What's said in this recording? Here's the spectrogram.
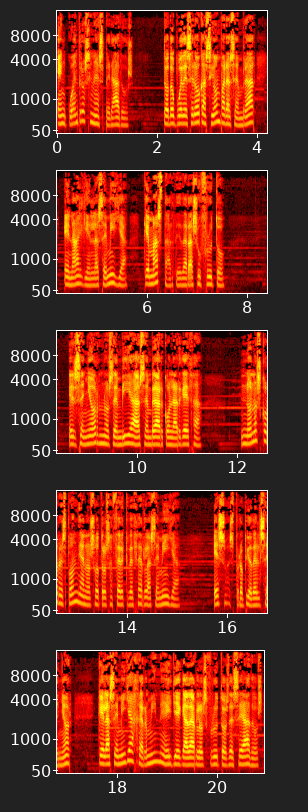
encuentros inesperados. Todo puede ser ocasión para sembrar en alguien la semilla que más tarde dará su fruto. El Señor nos envía a sembrar con largueza. No nos corresponde a nosotros hacer crecer la semilla, eso es propio del Señor. Que la semilla germine y llegue a dar los frutos deseados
